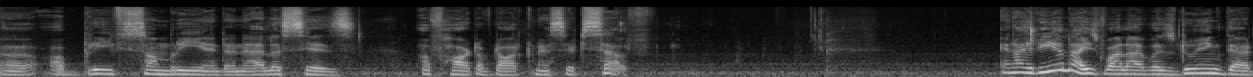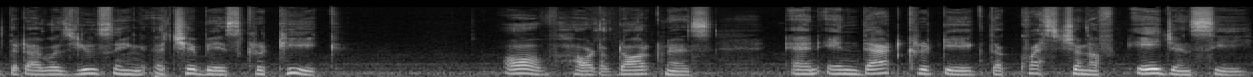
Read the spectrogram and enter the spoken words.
uh, a brief summary and analysis of Heart of Darkness itself. And I realized while I was doing that that I was using Achebe's critique of Heart of Darkness. And in that critique, the question of agency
